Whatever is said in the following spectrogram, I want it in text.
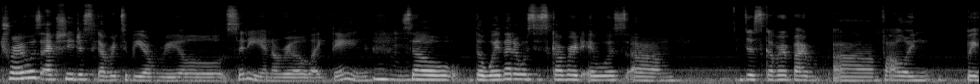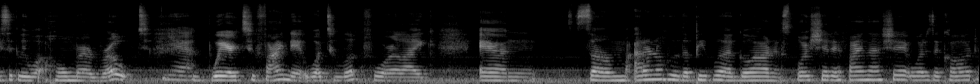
Troy was actually discovered to be a real city and a real like thing. Mhm. So the way that it was discovered, it was um, discovered by um, following basically what Homer wrote, Yeah. where to find it, what to look for, like, and some I don't know who the people that go out and explore shit and find that shit. What is it called?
